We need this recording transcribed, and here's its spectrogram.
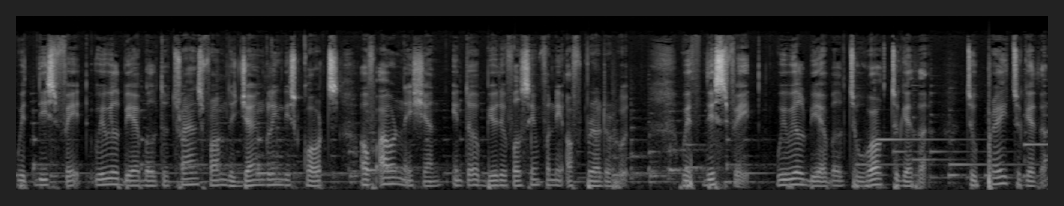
With this faith, we will be able to transform the jangling discords of our nation into a beautiful symphony of brotherhood. With this faith, we will be able to work together, to pray together,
